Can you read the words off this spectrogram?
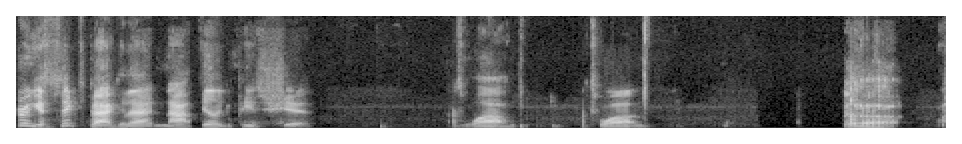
drink a six pack of that and not feel like a piece of shit. That's wild. That's wild. Uh,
